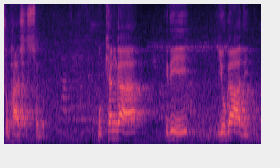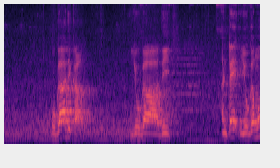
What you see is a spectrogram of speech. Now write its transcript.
శుభాశిస్సులు ముఖ్యంగా ఇది యుగాది ఉగాది కాదు యుగాది అంటే యుగము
